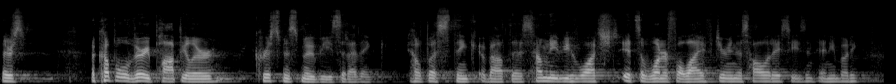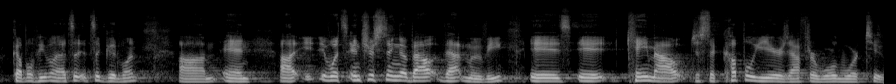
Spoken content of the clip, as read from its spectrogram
There's a couple of very popular Christmas movies that I think help us think about this. How many of you have watched It's a Wonderful Life during this holiday season? Anybody? A couple people. That's a, it's a good one. Um, and uh, it, what's interesting about that movie is it came out just a couple years after World War II.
